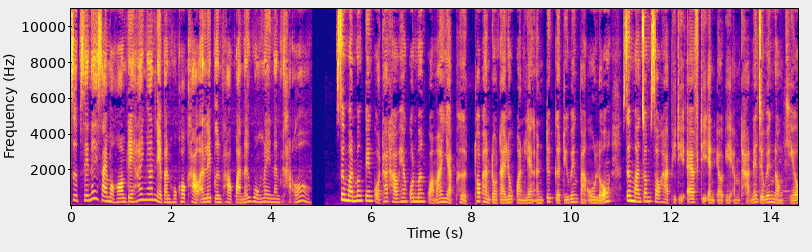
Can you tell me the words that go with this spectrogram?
สืบเส้นในสายหมอหอมได้ให้งานในบรรหกข้อข่าวอันเลยปืนเผากว่าในวงในนันค่ะอ้อ ซึ่งมันเมืองเปียงกดท่าเท้าแห้งก้นเมืองกว่ามาหยาบเผิดท่อพันตัวตายลูกอ่อนเลี้ยงอันตึกเกิดที่เว้งปางโอหลง ซึ่งมันจอมซอหา PDF TNLA อำถาดในจะเว้งหนองเขียว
